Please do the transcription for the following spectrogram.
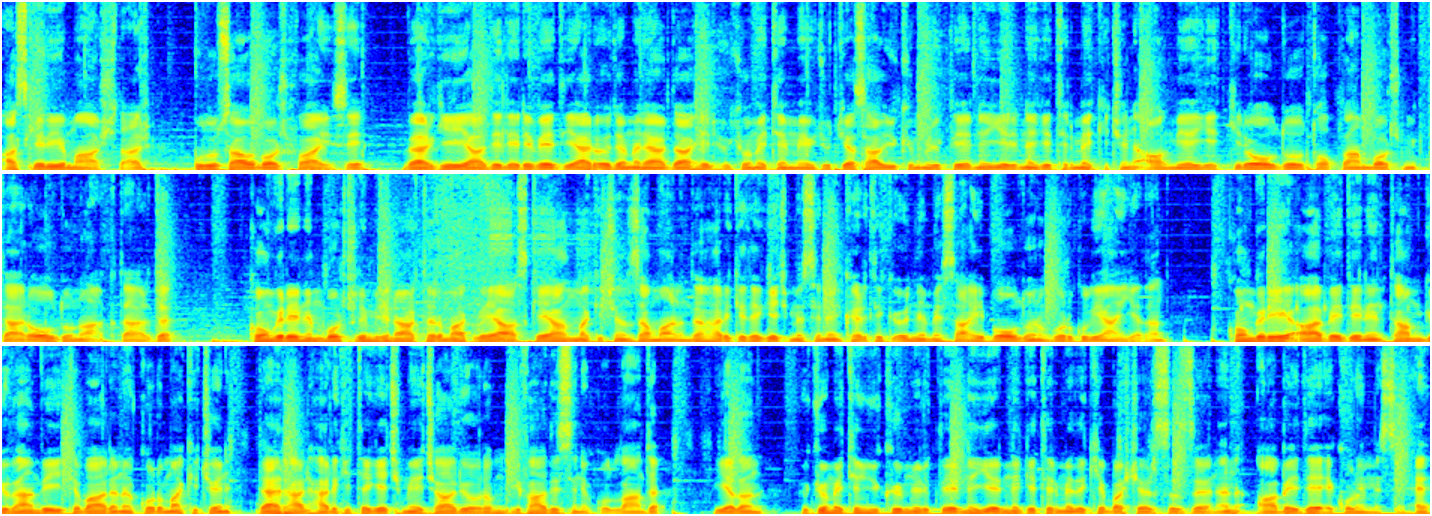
askeri maaşlar, ulusal borç faizi, vergi iadeleri ve diğer ödemeler dahil hükümetin mevcut yasal yükümlülüklerini yerine getirmek için almaya yetkili olduğu toplam borç miktarı olduğunu aktardı. Kongrenin borç limitini artırmak veya askıya almak için zamanında harekete geçmesinin kritik öneme sahip olduğunu vurgulayan Yellen, Kongreyi ABD'nin tam güven ve itibarını korumak için derhal harekete geçmeye çağırıyorum ifadesini kullandı. Yellen, hükümetin yükümlülüklerini yerine getirmedeki başarısızlığının ABD ekonomisine,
